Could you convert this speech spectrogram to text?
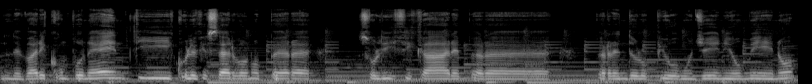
le varie componenti, quelle che servono per solidificare per, per renderlo più omogeneo o meno.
